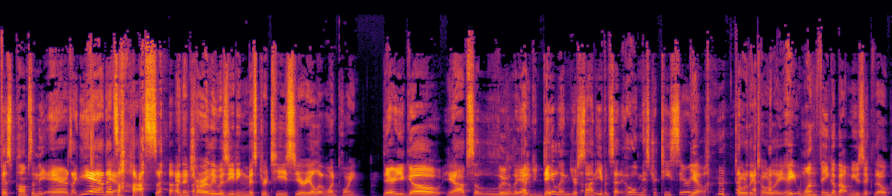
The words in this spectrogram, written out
fist pumps in the air. It's like, yeah, that's Yeah. awesome. And then Charlie was eating Mr. T cereal at one point. There you go. Yeah. Absolutely. And Dalen, your son, even said, "Oh, Mr. T cereal." totally, totally. Hey, one thing about music though,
